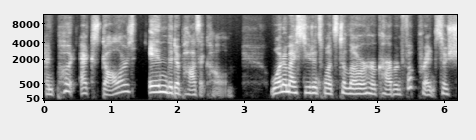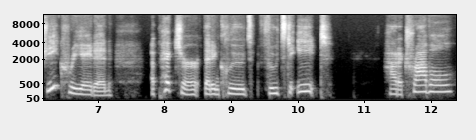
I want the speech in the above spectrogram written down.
and put X dollars in the deposit column. One of my students wants to lower her carbon footprint. So she created a picture that includes foods to eat, how to travel,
